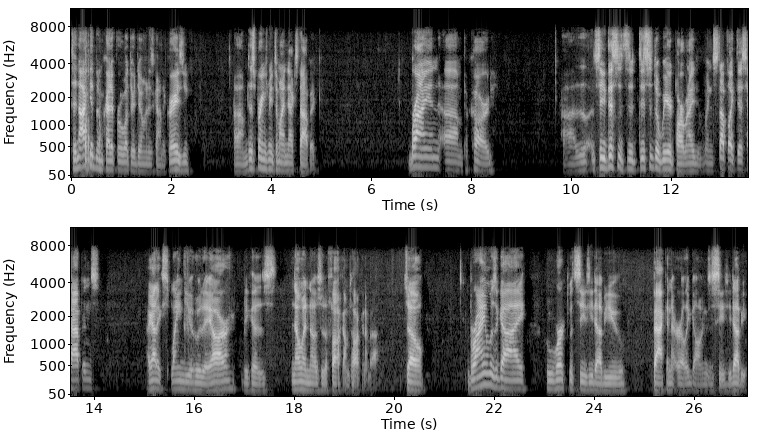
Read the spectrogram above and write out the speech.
to not give them credit for what they're doing is kind of crazy. Um, this brings me to my next topic. Brian um, Picard. Uh, see, this is the, this is the weird part when I when stuff like this happens. I gotta explain to you who they are because no one knows who the fuck I'm talking about. So, Brian was a guy who worked with CZW back in the early goings of CZW.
